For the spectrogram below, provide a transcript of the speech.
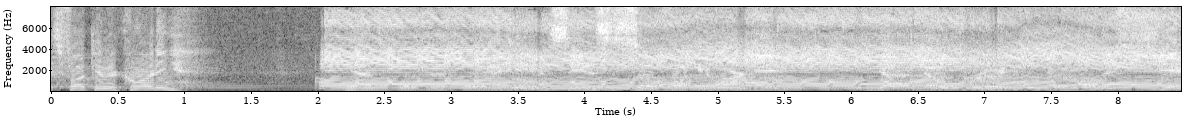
It's fucking recording. Yeah, it's fucking recording. I can't even see. This is so fucking hard. You got no you're doing all this shit.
